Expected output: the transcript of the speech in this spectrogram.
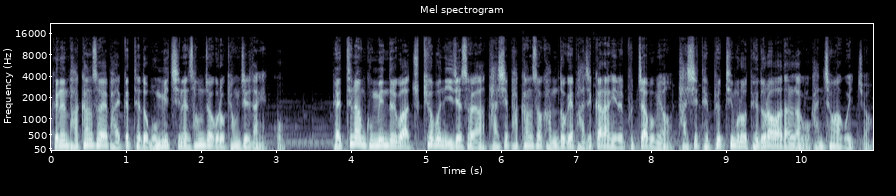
그는 박항서의 발끝에도 못 미치는 성적으로 경질당했고 베트남 국민들과 축협은 이제서야 다시 박항서 감독의 바지가랑이를 붙잡으며 다시 대표팀으로 되돌아와 달라고 간청하고 있죠.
